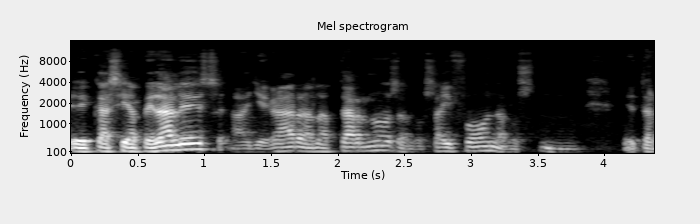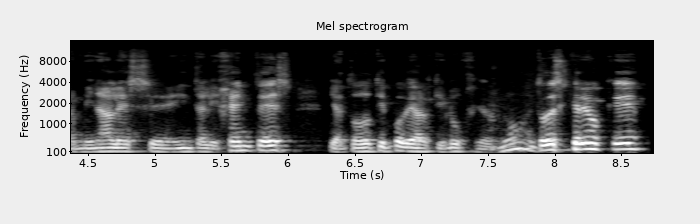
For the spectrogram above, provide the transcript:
eh, casi a pedales, a llegar a adaptarnos a los iPhone, a los mm, eh, terminales inteligentes y a todo tipo de artilugios. Entonces creo que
